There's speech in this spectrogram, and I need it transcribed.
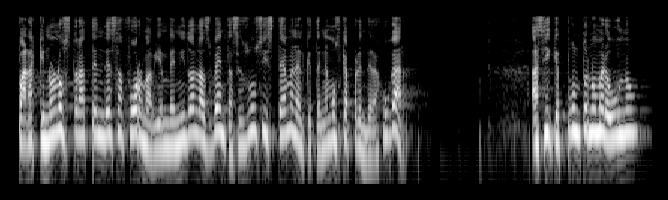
para que no nos traten de esa forma. Bienvenido a las ventas. Es un sistema en el que tenemos que aprender a jugar. Así que punto número uno,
